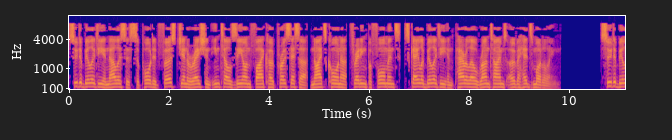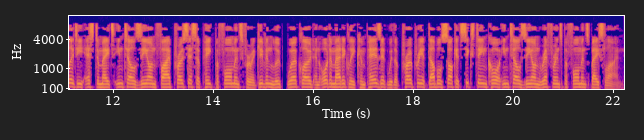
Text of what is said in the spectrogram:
suitability analysis supported first-generation Intel Xeon Phi coprocessor Knights Corner threading performance, scalability and parallel runtimes overheads modeling. Suitability estimates Intel Xeon Phi processor peak performance for a given loop, workload and automatically compares it with appropriate double-socket 16-core Intel Xeon reference performance baseline.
